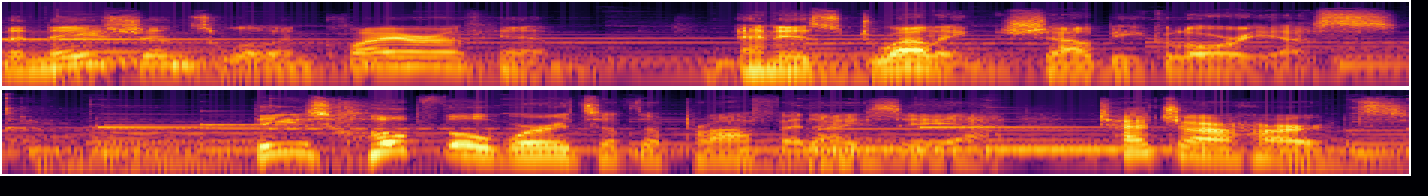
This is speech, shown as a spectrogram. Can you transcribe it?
The nations will inquire of him and his dwelling shall be glorious. These hopeful words of the prophet Isaiah touch our hearts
